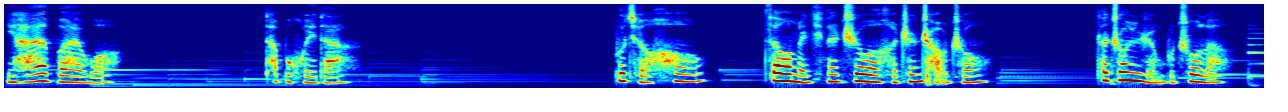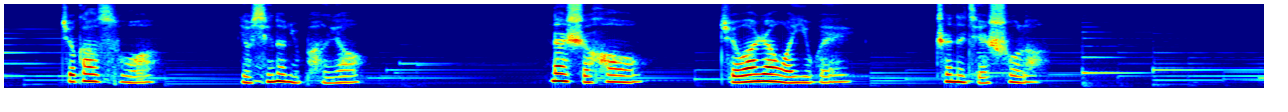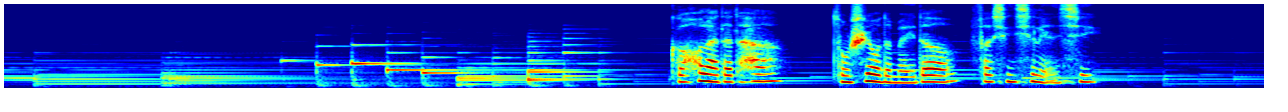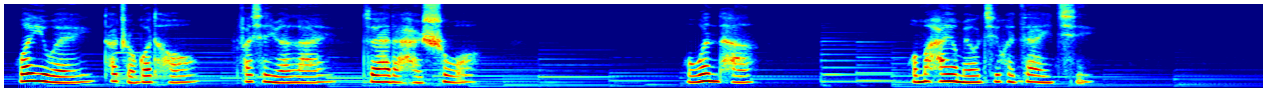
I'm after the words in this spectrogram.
你还爱不爱我？”他不回答。不久后，在我每天的质问和争吵中，他终于忍不住了，就告诉我有新的女朋友。那时候，绝望让我以为真的结束了。可后来的他，总是有的没的发信息联系。我以为他转过头，发现原来最爱的还是我。我问他：“我们还有没有机会在一起？”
